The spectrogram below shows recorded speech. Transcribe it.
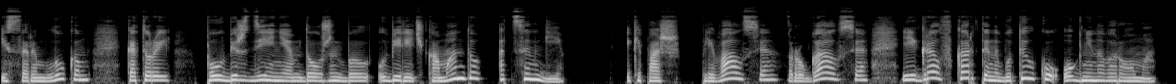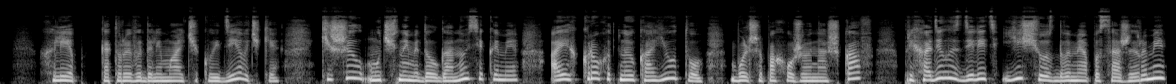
и сырым луком, который, по убеждениям, должен был уберечь команду от цинги. Экипаж плевался, ругался и играл в карты на бутылку огненного рома. Хлеб, который выдали мальчику и девочке, кишил мучными долгоносиками, а их крохотную каюту, больше похожую на шкаф, приходилось делить еще с двумя пассажирами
